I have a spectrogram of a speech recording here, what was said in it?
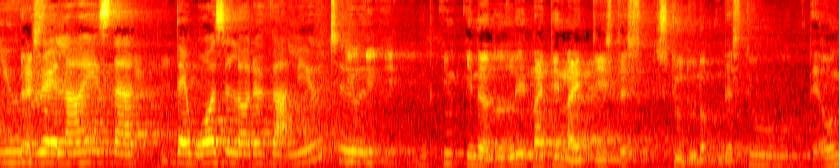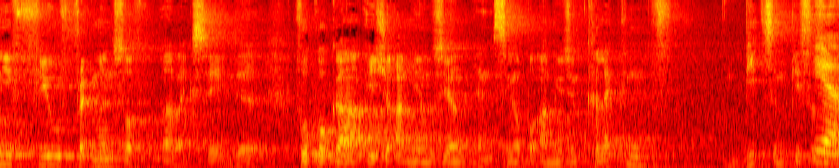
you There's realized that there was a lot of value to. In, in, in, the late 1990s, there's still do not. There's still there are only few fragments of, uh, like say, the Fukuoka Asia Art Museum and Singapore Art Museum collecting bits and pieces, yeah.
